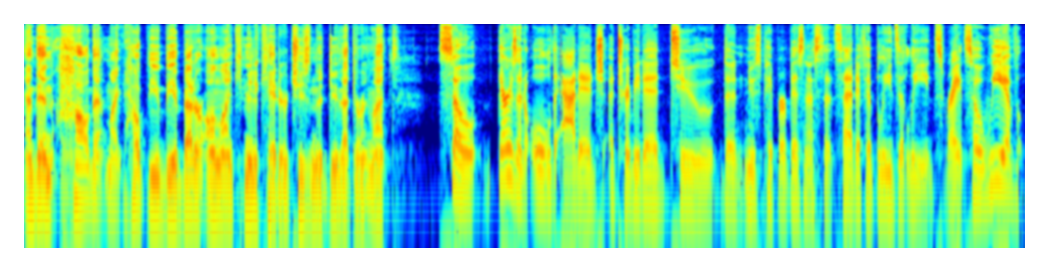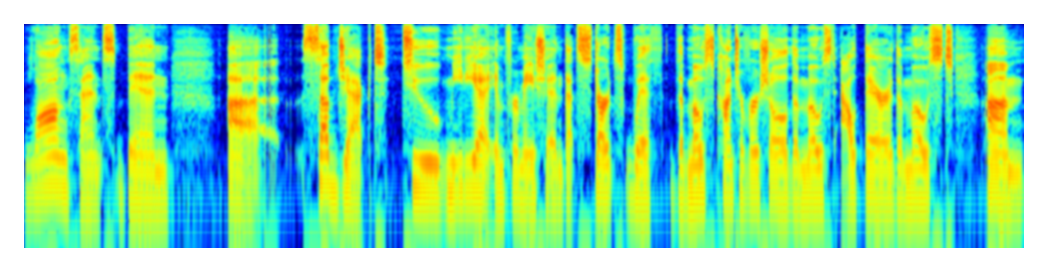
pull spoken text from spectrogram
and then how that might help you be a better online communicator choosing to do that during Lent. So there's an old adage attributed to the newspaper business that said, if it bleeds, it leads, right? So we have long since been uh, subject to media information that starts with the most controversial, the most out there, the most um,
